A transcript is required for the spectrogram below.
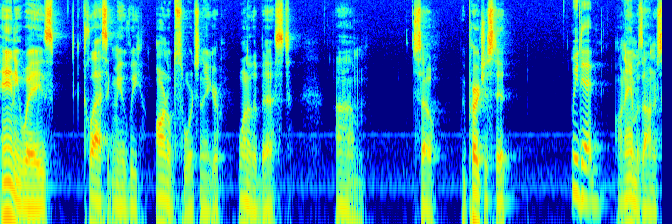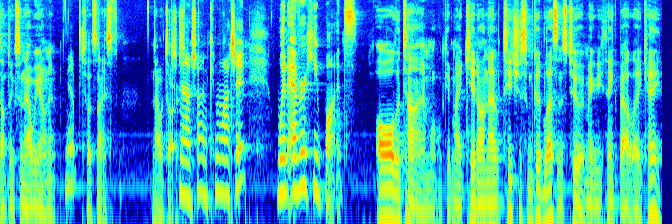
Anyways, classic movie. Arnold Schwarzenegger, one of the best. Um, so we purchased it We did. on Amazon or something. So now we own it. Yep. So that's nice. Now it's ours. Now Sean can watch it whenever he wants. All the time. We'll get my kid on that. It'll teach you some good lessons too. It make you think about like, hey,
